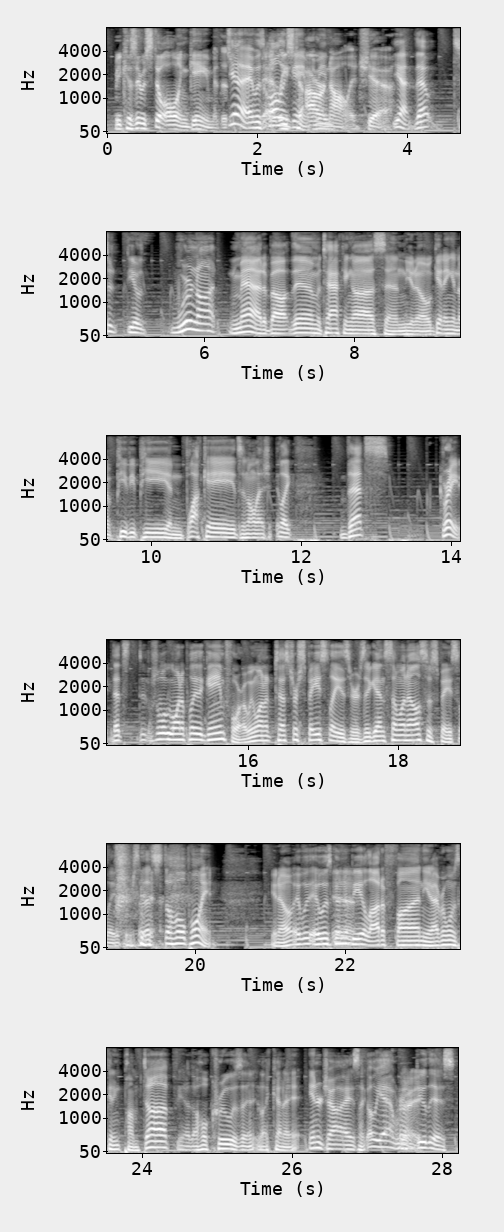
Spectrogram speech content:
because it was still all in game at this yeah, it was at all least in game. to our I mean, knowledge. Yeah. Yeah, that so you know we're not mad about them attacking us and you know getting into PvP and blockades and all that. Shit. Like that's great. That's, that's what we want to play the game for. We want to test our space lasers against someone else's space lasers. So that's the whole point. You know, it, it was going to yeah. be a lot of fun. You know, everyone was getting pumped up. You know, the whole crew was uh, like kind of energized, like, oh yeah, we're right. going to do this.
